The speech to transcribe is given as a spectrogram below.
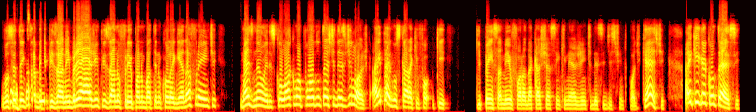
você tem que saber pisar na embreagem, pisar no freio para não bater no coleguinha da frente. Mas não, eles colocam uma porra de um teste desse de lógica. Aí pega uns caras que, que, que pensa meio fora da caixa assim, que nem a gente desse distinto podcast. Aí o que que acontece?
